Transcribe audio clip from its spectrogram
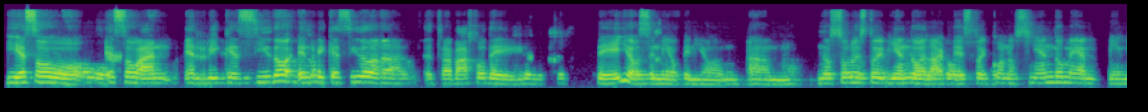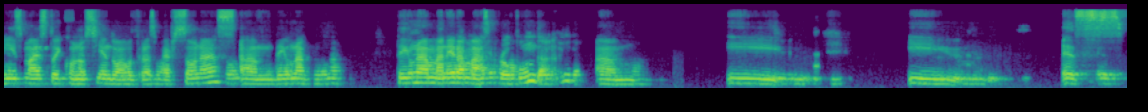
y eso, eso han enriquecido, enriquecido el trabajo de, de ellos, en mi opinión. Um, no solo estoy viendo el arte, estoy conociéndome a mí misma, estoy conociendo a otras personas um, de, una, de una manera más profunda. y, y es,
